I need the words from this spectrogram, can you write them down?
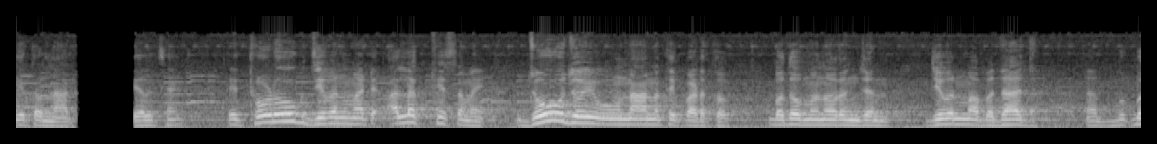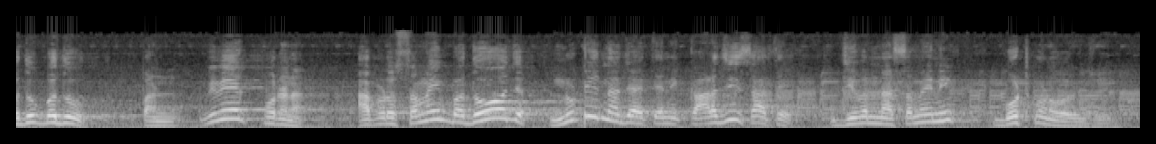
એ તો નાટક સિરિયલ છે. એ થોડુંક જીવન માટે અલગથી સમય. જોવું જોયું હું ના નથી પાડતો. બધો મનોરંજન જીવનમાં બધા જ બધું બધું. પણ વિવેકપૂર્ણ. આપણો સમય બધો જ લૂંટી ન જાય તેની કાળજી સાથે જીવનના સમયની ગોઠવણ હોવી જોઈએ.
